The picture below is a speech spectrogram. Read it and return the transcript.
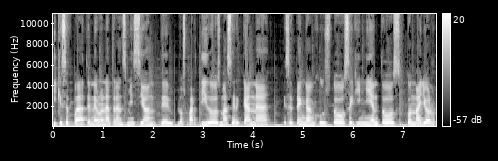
y que se pueda tener una transmisión de los partidos más cercana, que se tengan justo seguimientos con mayor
